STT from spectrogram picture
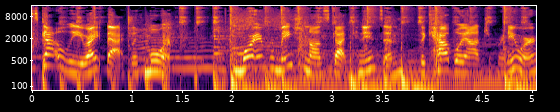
Scott will be right back with more. For more information on Scott Knudsen, the Cowboy Entrepreneur,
